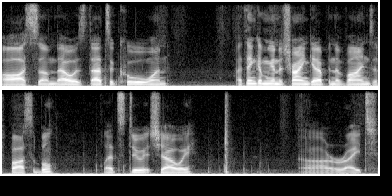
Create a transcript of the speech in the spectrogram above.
Awesome. That was, that's a cool one. I think I'm gonna try and get up in the vines if possible. Let's do it, shall we? Alright.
